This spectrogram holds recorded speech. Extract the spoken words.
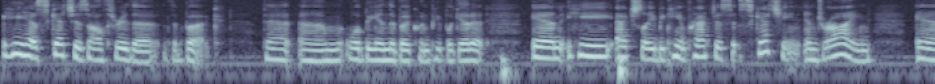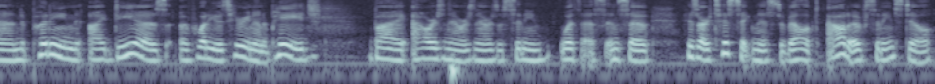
he has sketches all through the the book that um, will be in the book when people get it, and he actually became practiced at sketching and drawing and putting ideas of what he was hearing on a page by hours and hours and hours of sitting with us, and so his artisticness developed out of sitting still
